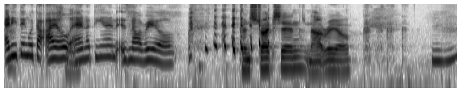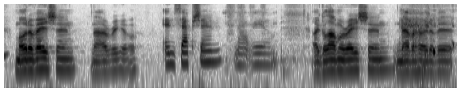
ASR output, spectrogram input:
anything with the i-o-n at the end is not real Construction, not real. Mm-hmm. Motivation, not real. inception not real Agglomeration, never heard of it.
